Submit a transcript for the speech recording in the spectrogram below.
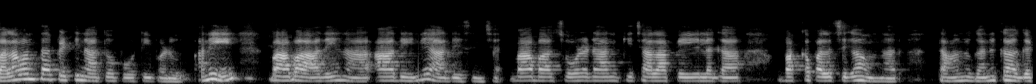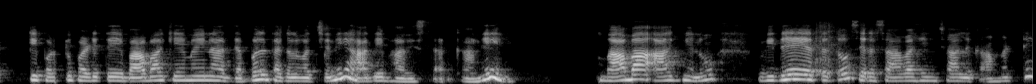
బలమంతా పెట్టి నాతో పోటీ పడు అని బాబా ఆది ఆదిని ఆదేశించారు. బాబా చూడడానికి చాలా పేలగా బక్కపలచగా ఉన్నారు. తాను గనుక గట్టి పట్టు పడితే బాబాకి ఏమైనా దెబ్బలు తగలవచ్చని ఆది భావిస్తారు కానీ బాబా ఆజ్ఞను విధేయతతో శిరసావహించాలి కాబట్టి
